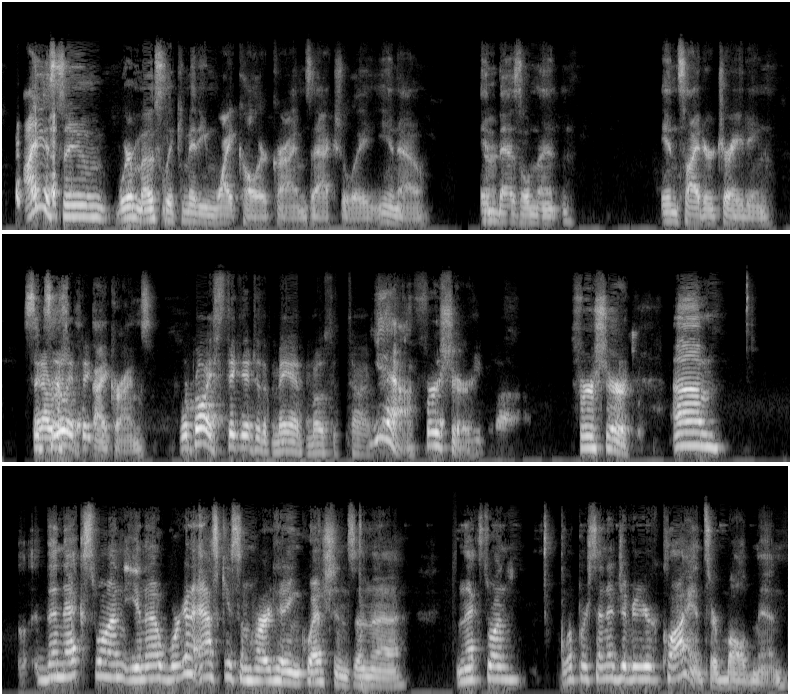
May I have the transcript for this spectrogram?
I assume we're mostly committing white collar crimes actually, you know, embezzlement, insider trading, And I successful really think- guy crimes. We're probably sticking it to the man most of the time. Yeah, for sure. For sure. Um, the next one, you know, we're going to ask you some hard hitting questions. And the next one, what percentage of your clients are bald men?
